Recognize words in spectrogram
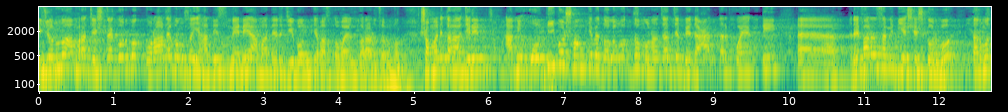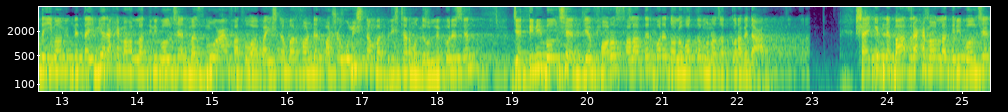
এই জন্য আমরা চেষ্টা করব কোরআন এবং সেই হাদিস মেনে আমাদের জীবনকে বাস্তবায়ন করার জন্য। সম্মানিত হাজিরিন আমি অতীব সংক্ষেপে দলবদ্ধ মোনাজাত যে বেদাত তার কয়েকটি রেফারেন্স আমি দিয়ে শেষ করব। তার মধ্যে ইমাম ইবনে তাইমিয়া রাহেমাহুল্লাহ তিনি বলছেন মাজমুআ ফাতোয়া বাইশ নম্বর খণ্ডের পাশে উনিশ নম্বর পৃষ্ঠার মধ্যে উল্লেখ করেছেন যে তিনি বলছেন যে ফরজ সালাতের পরে দলবদ্ধ মোনাজাত করা বেদাত। শাইখ ইবনে বাজ রাহেমাল্লাহ তিনি বলছেন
